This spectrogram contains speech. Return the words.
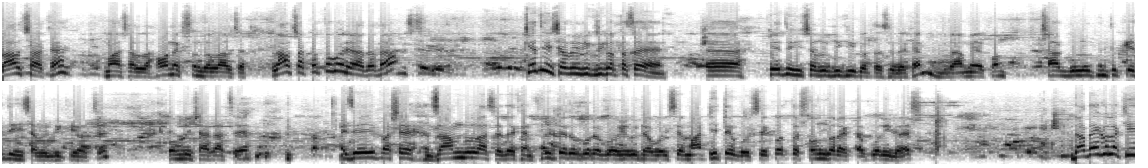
লাল শাক হ্যাঁ? মাশাল্লাহ অনেক সুন্দর লাল শাক। লাল শাক কত করে দাদা? কেজি হিসাবে বিক্রি করতেছেন? কেজি হিসাবে বিক্রি করতেছে, দেখেন। গ্রামে এখন শাকগুলো কিন্তু কেজি হিসাবে বিক্রি হচ্ছে। কমলি শাক আছে। এই যে এই পাশে জামরুল আছে দেখেন ইটের উপরে উঠা বইছে মাটিতে বসে কত সুন্দর একটা পরিবেশ। দাদা এগুলো কি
